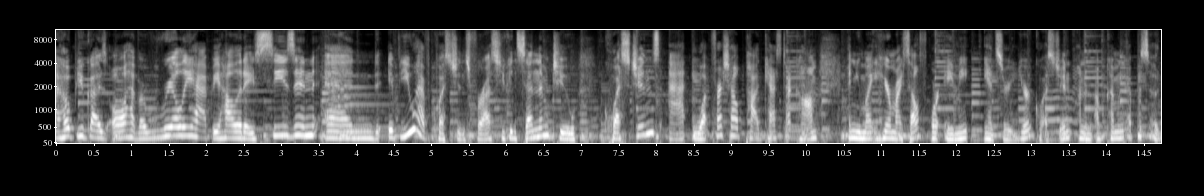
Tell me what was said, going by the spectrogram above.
I hope you guys all have a really happy holiday season. And if you have questions for us, you can send them to questions at whatfreshhellpodcast.com and you might hear myself or Amy answer your question on an upcoming episode.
